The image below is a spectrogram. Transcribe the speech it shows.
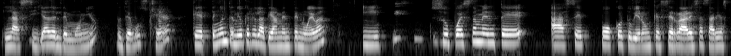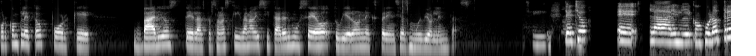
la silla del demonio, the devil's chair, que tengo entendido que es relativamente nueva y supuestamente hace poco tuvieron que cerrar esas áreas por completo porque varios de las personas que iban a visitar el museo tuvieron experiencias muy violentas. Sí. De hecho, eh, la, el Conjuro 3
